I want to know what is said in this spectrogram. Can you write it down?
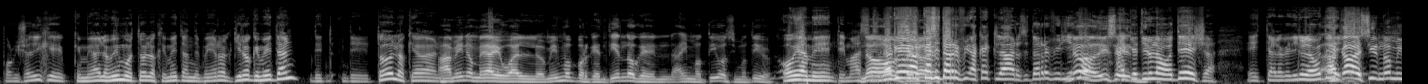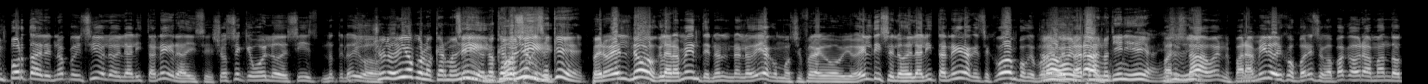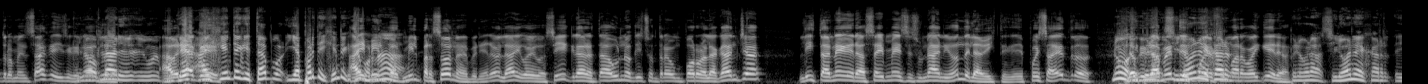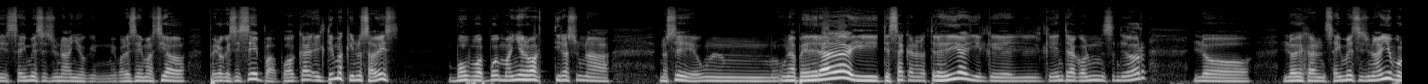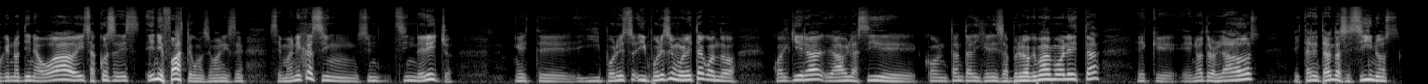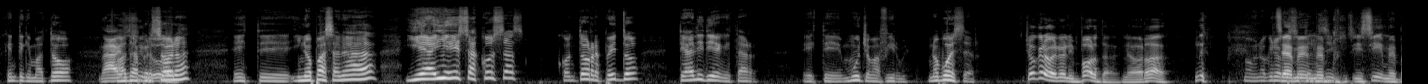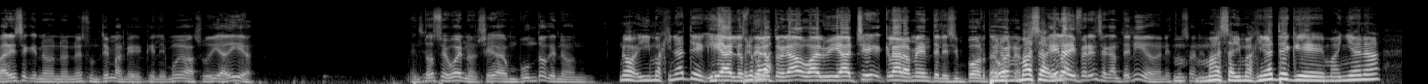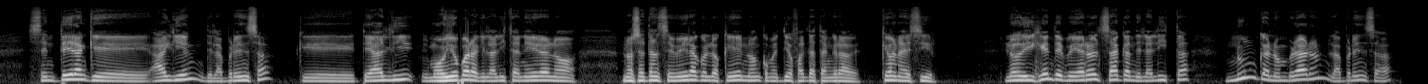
Porque yo dije que me da lo mismo todos los que metan de Peñarol. Quiero que metan de, de todos los que hagan. A mí no me da igual lo mismo porque entiendo que hay motivos y motivos. Obviamente, más. No, acá, pero- acá se está refiri- acá es claro, se está refiriendo No, dice- al que tiró la botella. Este, a lo que tiró la botella. Acaba de decir, no me importa, no coincido lo de la lista negra, dice. Yo sé que vos lo decís, no te lo digo. Yo lo digo por los que arman Sí, los que arman sí, se queden. Pero él no, claramente, no, no lo diga como si fuera algo obvio. Él dice los de la lista negra que se jodan porque por Ah, algo bueno, estarán. no tiene idea, Para, eso sí. bueno, para mí lo dijo por eso, capaz que ahora manda otro mensaje y dice que, Que no. aclare, pero que, Hay gente que está por. Y aparte hay gente que está hay por mil, nada. per- mil personas de Peñarol, hay o algo así, claro, está uno que hizo entrar un porro a la cancha, lista negra, seis meses, un año, ¿dónde la viste? Que después adentro, No, lógicamente si lo van a puede dejar- fumar cualquiera. Pero pará, si lo van a dejar eh, seis meses y un año, que me parece demasiado, pero que se sepa, porque acá el tema es que no sabés. Vos, mañana vas a tirás una, no sé, un- una pedrada y te sacan a los tres días y el que, el que entra con un encendedor lo, lo dejan seis meses y un año porque no tiene abogado y esas cosas. Es, es nefasto como se maneja. Se, se maneja sin, sin, sin derecho. Este, y por eso, y por eso me molesta cuando cualquiera habla así de, con tanta ligereza. Pero lo que más me molesta es que en otros lados están entrando asesinos, gente que mató Ah, a duda. personas, este, y no pasa nada. Y ahí esas cosas, con todo respeto, Tealdi tiene que estar este, mucho más firme. No puede ser. Yo creo que no le importa, la verdad. No, no creo o sea, que me, y sí, me parece que no, no, no es un tema que, que le mueva su día a día. Entonces, bueno, llega un punto que no. No, imagínate que. Y a los del otro lado va el VIH, claramente les importa. Pero bueno, es la diferencia que han tenido en estos años. Massa, imagínate que mañana se enteran que alguien de la prensa, que Tealdi movió para que la lista negra no, no sea tan severa con los que no han cometido faltas tan graves. ¿Qué van a decir? Los dirigentes de Peñarol sacan de la lista, nunca nombraron, la prensa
